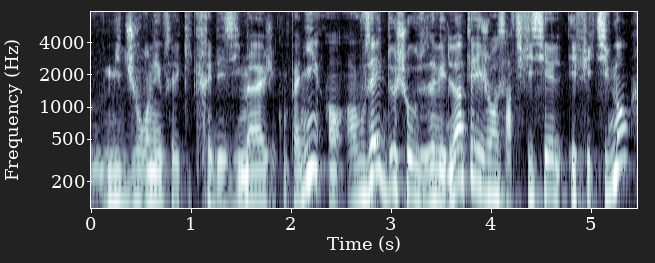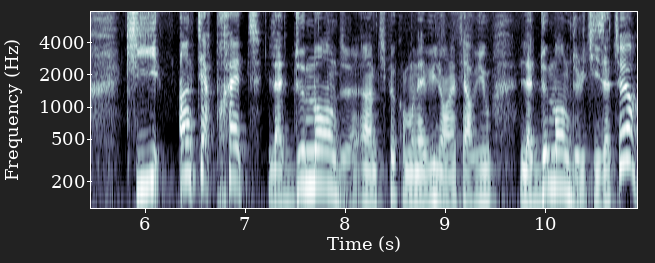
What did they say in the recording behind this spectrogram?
mid-journée, vous savez, qui crée des images et compagnie. vous avez deux choses. Vous avez l'intelligence artificielle, effectivement, qui interprète la demande, un petit peu comme on a vu dans l'interview, la demande de l'utilisateur,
